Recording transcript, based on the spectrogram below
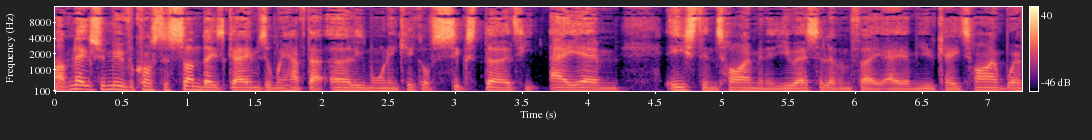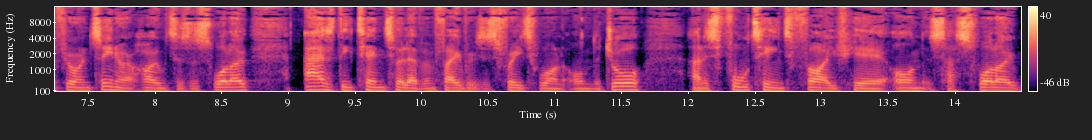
Up next, we move across to Sunday's games, and we have that early morning kickoff, 6:30 a.m. Eastern Time in the US, 11:30 a.m. UK time, where Fiorentina are at home to Sassuolo as the 10 to 11 favourites is three to one on the draw, and it's 14 to five here on Sassuolo.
